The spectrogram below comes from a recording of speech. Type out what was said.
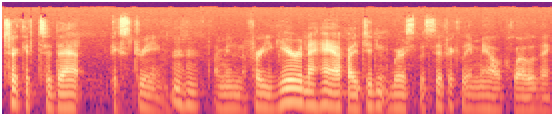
took it to that extreme. Mhm. I mean, for a year and a half, I didn't wear specifically male clothing.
